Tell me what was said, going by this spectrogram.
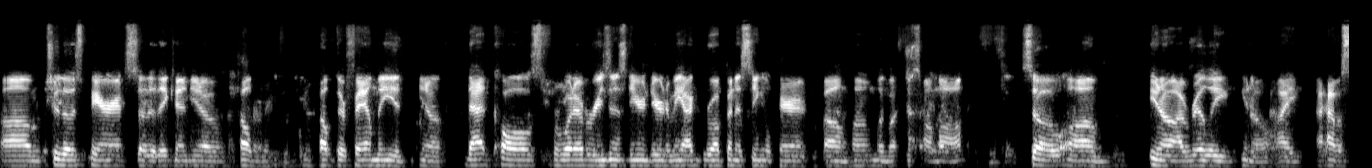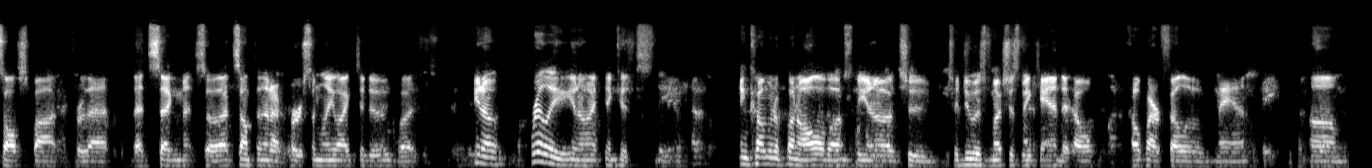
um, to those parents so that they can, you know, help help their family. And you know, that calls for whatever reason is near and dear to me. I grew up in a single parent um, home with my, just my mom, so um, you know, I really, you know, I I have a soft spot for that that segment. So that's something that I personally like to do. But you know, really, you know, I think it's incumbent upon all of us, you know, to to do as much as we can to help help our fellow man. Um,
